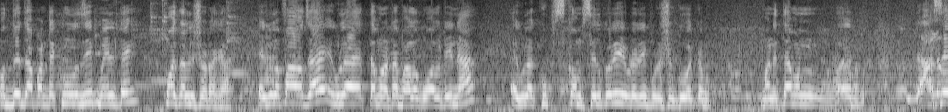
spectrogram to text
মধ্যে জাপান টেকনোলজি মেল ট্যাঙ্ক পঁয়তাল্লিশশো টাকা। এগুলো আচ্ছা। পাওয়া যায়। এগুলো তেমন একটা ভালো কোয়ালিটি না। এগুলো খুব কম সেল করি ওটা রিপুটেশন খুব একটা মানে তেমন আছে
